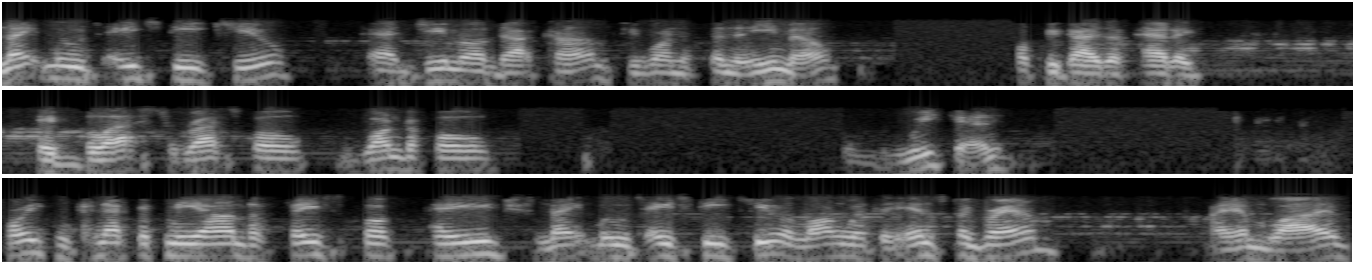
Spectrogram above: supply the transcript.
nightmoodshDQ at gmail.com if you want to send an email. Hope you guys have had a, a blessed, restful, wonderful weekend. Or you can connect with me on the Facebook page, Nite Moodz HDQ, along with the Instagram. I am live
